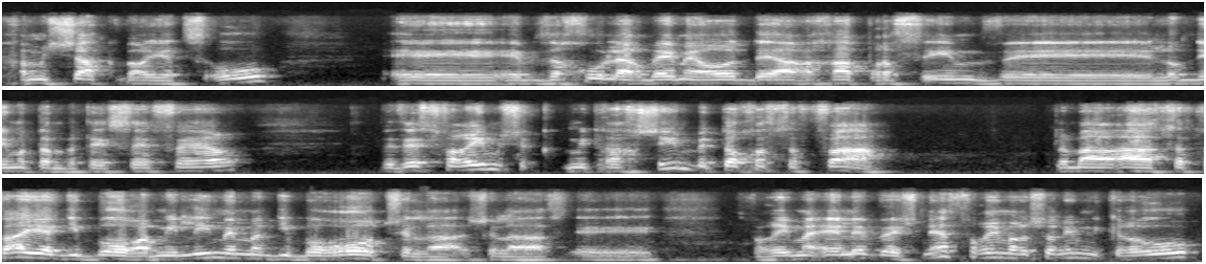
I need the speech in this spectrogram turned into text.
חמישה כבר יצאו. אה, הם זכו להרבה מאוד הערכה, פרסים, ולומדים אותם בבתי ספר, וזה ספרים שמתרחשים בתוך השפה. כלומר, השפה היא הגיבור, המילים הן הגיבורות של, ה, של הספרים האלה, ושני הספרים הראשונים נקראו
